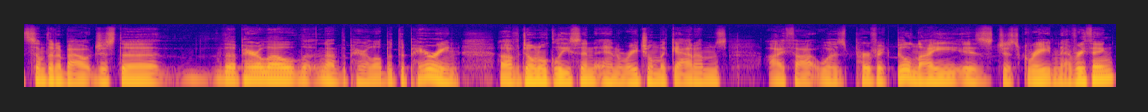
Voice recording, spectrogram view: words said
something about just the the parallel, not the parallel, but the pairing of Domhnall Gleeson and Rachel McAdams. I thought was perfect. Bill Nighy is just great in everything.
